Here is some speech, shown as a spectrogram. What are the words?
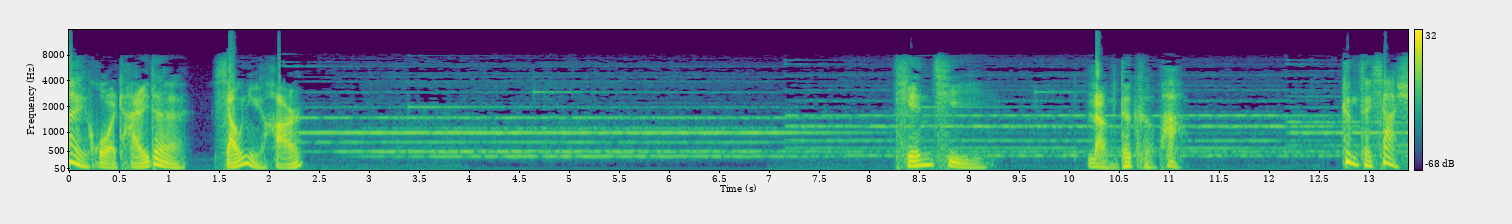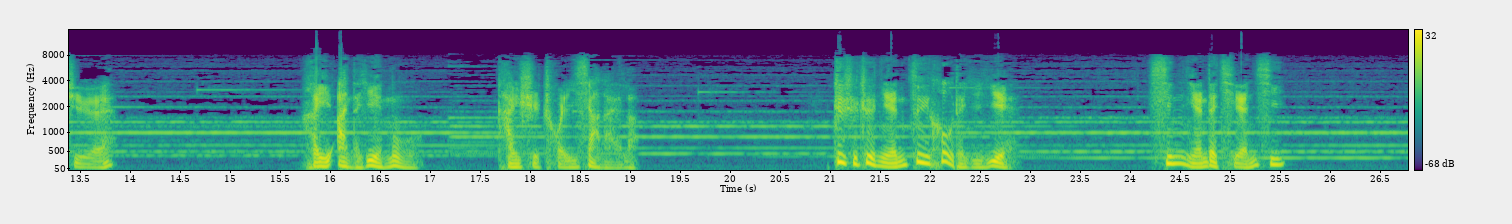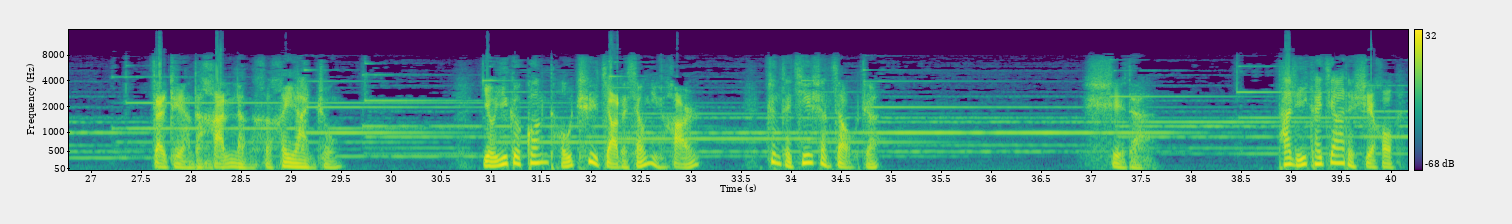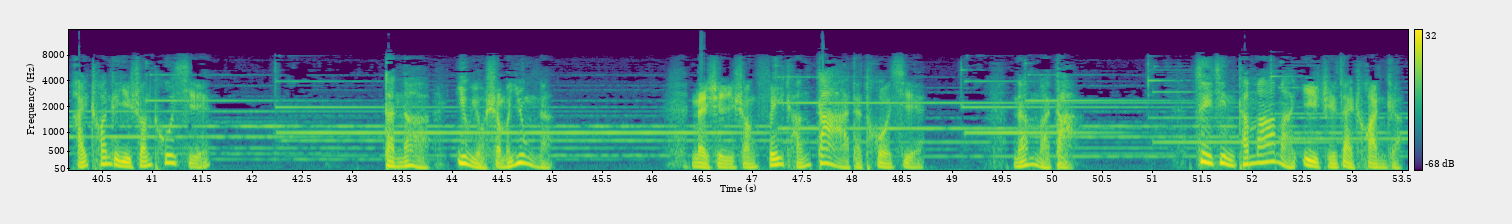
卖火柴的小女孩。天气冷得可怕，正在下雪，黑暗的夜幕开始垂下来了。这是这年最后的一夜，新年的前夕。在这样的寒冷和黑暗中，有一个光头赤脚的小女孩，正在街上走着。是的，她离开家的时候还穿着一双拖鞋，但那又有什么用呢？那是一双非常大的拖鞋，那么大，最近她妈妈一直在穿着。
